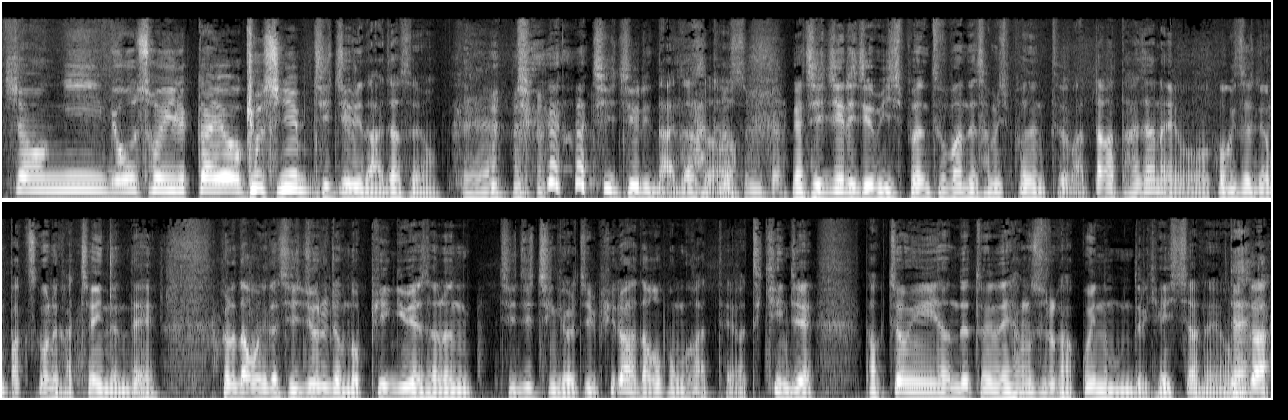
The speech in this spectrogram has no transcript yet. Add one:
정희 묘소일까요, 교수님? 지지율이 낮아서요. 네. 지지율이 낮아서. 아, 그렇습니까? 그러니까 지지율이 지금 20% 후반대 30% 왔다 갔다 하잖아요. 거기서 지금 박스권에 갇혀 있는데 그러다 보니까 지지율을 좀 높이기 위해서는 지지층 결집이 필요하다고 본 것 같아요. 특히 이제 박정희 전 대통령의 향수를 갖고 있는 분들이 계시잖아요. 네. 그러니까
